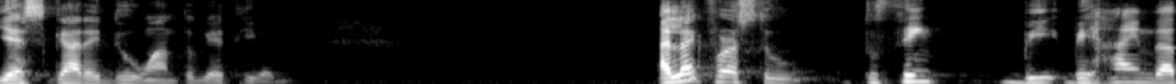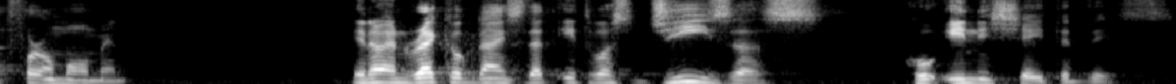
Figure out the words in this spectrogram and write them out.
Yes, God, I do want to get healed. I like for us to, to think be, behind that for a moment, you know, and recognize that it was Jesus who initiated this.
